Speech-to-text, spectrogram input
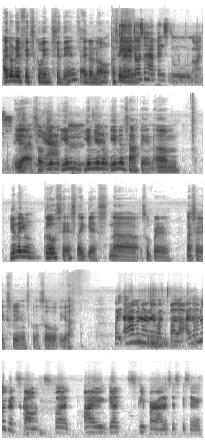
I don't know if it's coincidence I don't know kasi Yeah, it also happens to us. Yeah, so Yeah. yun yun Mm, yun yun yung yun yung sa akin. Um yun na yung closest I guess na super national experience ko. So, yeah. wait, I have another one pala. I don't know if it counts, but I get sleep paralysis kasi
